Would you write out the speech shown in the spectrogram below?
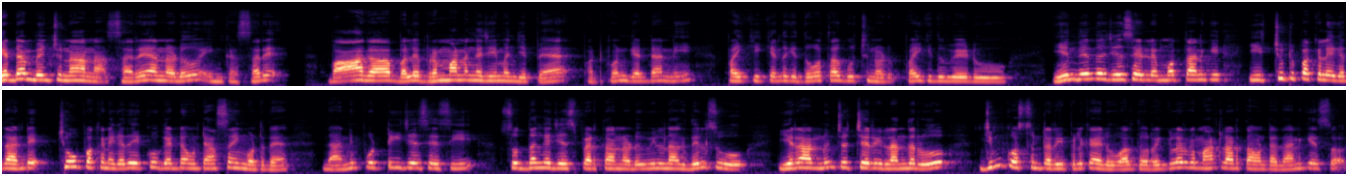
గెడ్డం పెంచున్నా అన్న సరే అన్నాడు. ఇంకా సరే. బాగా భలే బ్రహ్మాండంగా చేయమని చెప్పా. పట్టుకొని గెడ్డాన్ని పైకి కిందకి దూత కూర్చున్నాడు. పైకి దువ్వేడు. ఏందేందో చేసేడులే. మొత్తానికి ఈ చుట్టుపక్కలే కదా. అంటే చెవు పక్కనే కదా ఎక్కువ గడ్డ ఉంటే అసహ్యంగా ఉంటుంది. దాన్ని పొట్టి చేసేసి శుద్ధంగా చేసి పెడతా అన్నాడు. వీళ్ళు నాకు తెలుసు ఇరాన్ నుంచి వచ్చారు వీళ్ళందరూ. జిమ్కి వస్తుంటారు ఈ పిల్లకాయలు. వాళ్ళతో రెగ్యులర్గా మాట్లాడుతూ ఉంటా. దానికే సో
